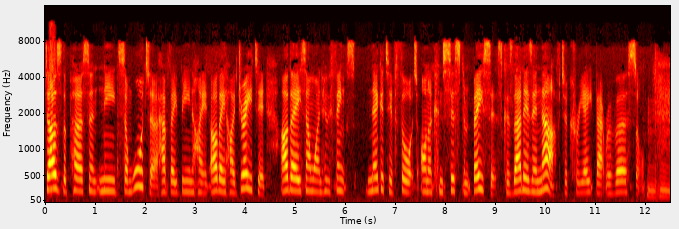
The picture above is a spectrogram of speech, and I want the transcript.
does the person need some water? Have they been are they hydrated? Are they someone who thinks negative thoughts on a consistent basis? Because that is enough to create that reversal. Mm-hmm.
